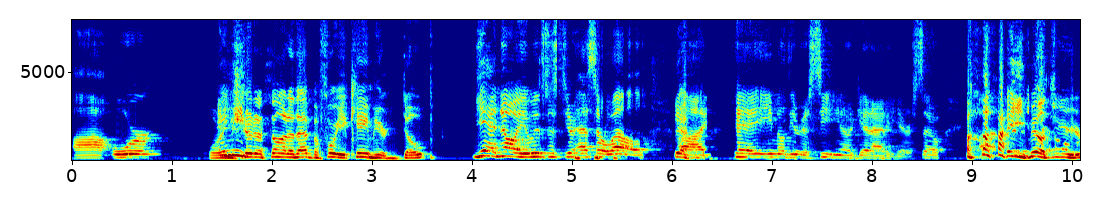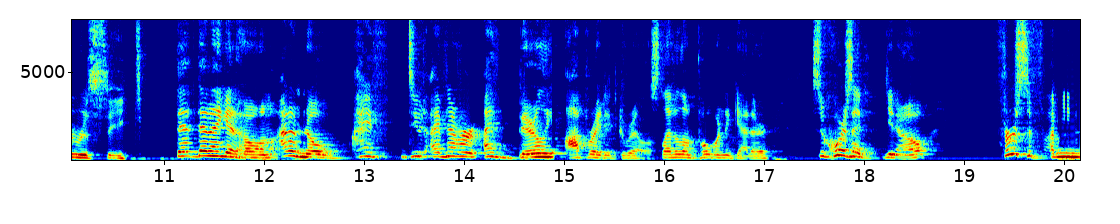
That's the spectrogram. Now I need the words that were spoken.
uh, or Or you should have thought of that before you came here, dope. yeah, no, it was just your SOL. Yeah. uh, okay, emailed your receipt, you know, get out of here. So I emailed you your receipt. Then, then I get home. I don't know. I've, dude, I've never, I've barely operated grills, let alone put one together. So of course I, you know, first of, I mean,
